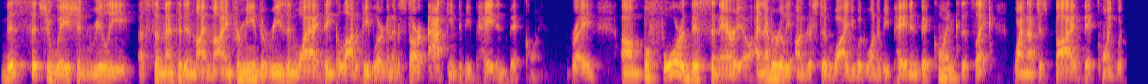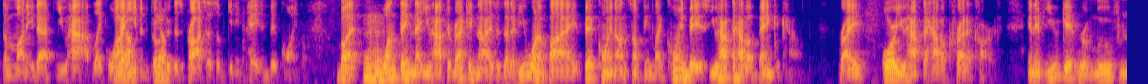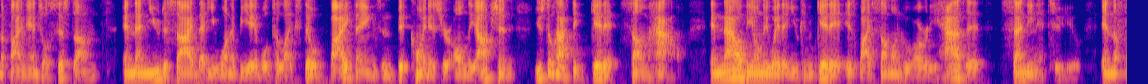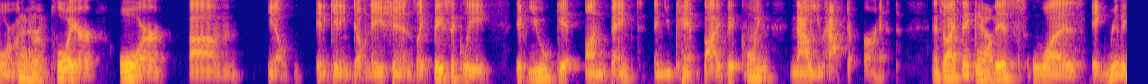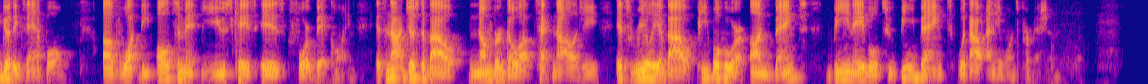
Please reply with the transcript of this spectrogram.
this situation really uh, cemented in my mind for me the reason why I think a lot of people are going to start asking to be paid in Bitcoin right? Um, before this scenario, I never really understood why you would want to be paid in Bitcoin because it's like, why not just buy Bitcoin with the money that you have? Like, why yeah, even go yeah. through this process of getting paid in Bitcoin? But mm-hmm. one thing that you have to recognize is that if you want to buy Bitcoin on something like Coinbase, you have to have a bank account, right? Or you have to have a credit card. And if you get removed from the financial system, and then you decide that you want to be able to like still buy things and Bitcoin is your only option, you still have to get it somehow. And now the only way that you can get it is by someone who already has it sending it to you in the form of mm-hmm. your employer or, um, you know, in getting donations. Like basically, if you get unbanked and you can't buy Bitcoin, now you have to earn it. And so I think yeah. this was a really good example of what the ultimate use case is for Bitcoin. It's not just about number go up technology. It's really about people who are unbanked being able to be banked without anyone's permission.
